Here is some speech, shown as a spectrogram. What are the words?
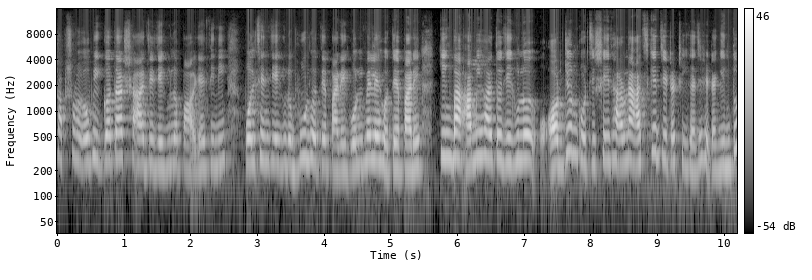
সবসময় অভিজ্ঞতার সাহায্যে যেগুলো পাওয়া যায়, তিনি বলছেন যে এগুলো ভুল হতে পারে, গোলমেলে হতে পারে, কিংবা আমি হয়তো যেগুলো অর্জন করছি, সেই ধারণা আজকের যেটা ঠিক আছে, সেটা কিন্তু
